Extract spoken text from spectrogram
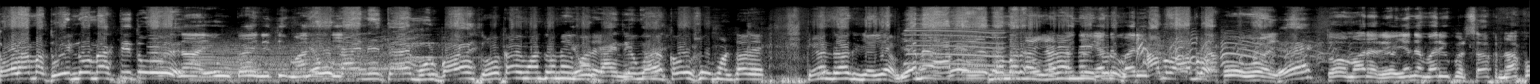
ધોળામાં ધોઈ નો નાખતી તું હવે. ના એવું કાઈ નથી મારે એવું કાઈ નહીં થાય મૂળભાઈ તો કાઈ વાંધો નહીં એવું મારે. કાંઈ એટલે નહીં હું કહું છું પણ તારે ધ્યાન રાખજે એમ. એને આપણે તમારે હેરાન નહીં કરો આપણો, આપણો. નાખવો હોય. તો મારે એને મારી ઉપર શક નાખો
